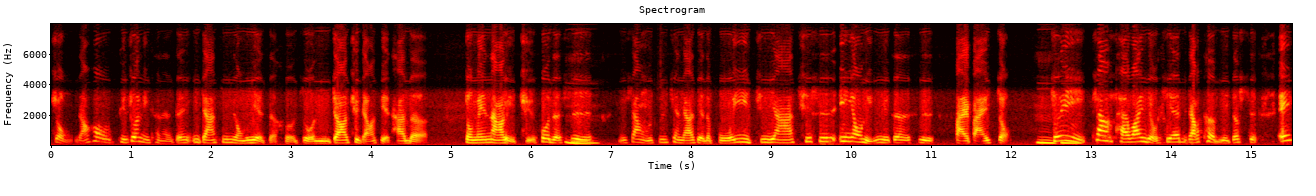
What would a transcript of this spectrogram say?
众，然后比如说你可能跟一家金融业者合作，你就要去了解它的 domain knowledge，或者是你像我们之前了解的博弈机啊，其实应用领域真的是百百种。嗯，所以像台湾有些比较特别，就是哎，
